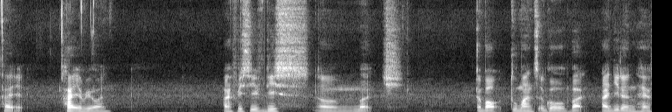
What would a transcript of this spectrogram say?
Hi, hi everyone. I've received this um, merch about two months ago, but I didn't have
